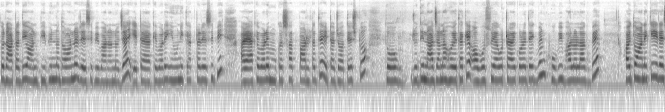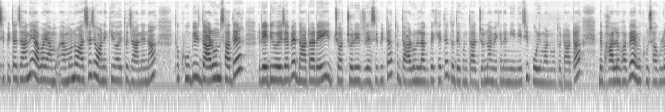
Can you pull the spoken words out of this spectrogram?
তো ডাঁটা দিয়ে অন বিভিন্ন ধরনের রেসিপি বানানো যায়। এটা একেবারে ইউনিক একটা রেসিপি আর একেবারে মুখের স্বাদ পাল্টাতে এটা যথেষ্ট। তো যদি না জানা হয়ে থাকে, অবশ্যই একবার ট্রাই করে দেখবেন। খুবই ভালো লাগবে। হয়তো অনেকেই এই রেসিপিটা জানে, আবার এমনও আছে যে অনেকেই হয়তো জানে না। তো খুবই দারুণ স্বাদের রেডি হয়ে যাবে ডাঁটার এই চচ্চড়ির রেসিপিটা তো দারুণ লাগবে খেতে। তো দেখুন, তার জন্য আমি এখানে নিয়ে নিয়েছি পরিমাণ মতো ডাঁটা। দিয়ে ভালোভাবে আমি খোসাগুলো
